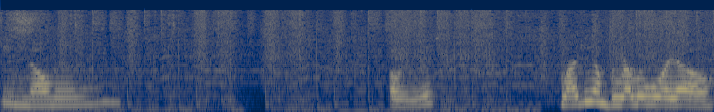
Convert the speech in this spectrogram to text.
You know that. Oh, it is? Why the Umbrella Royale?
